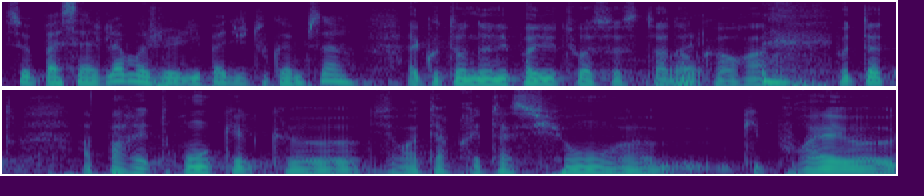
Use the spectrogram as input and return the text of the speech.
ce passage-là, moi je le lis pas du tout comme ça. Écoutez, on n'en est pas du tout à ce stade encore. Hein. Peut-être apparaîtront quelques disons, interprétations euh, qui pourraient euh,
